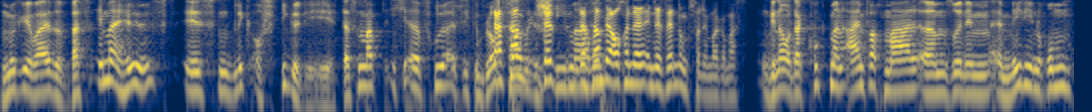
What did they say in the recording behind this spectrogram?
möglicherweise. Was immer hilft, ist ein Blick auf spiegel.de. Das habe ich äh, früher, als ich gebloggt das haben, habe, geschrieben das, das haben wir auch in der, in der Sendung schon immer gemacht. Genau, da guckt man einfach mal ähm, so in den äh, Medien rum.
